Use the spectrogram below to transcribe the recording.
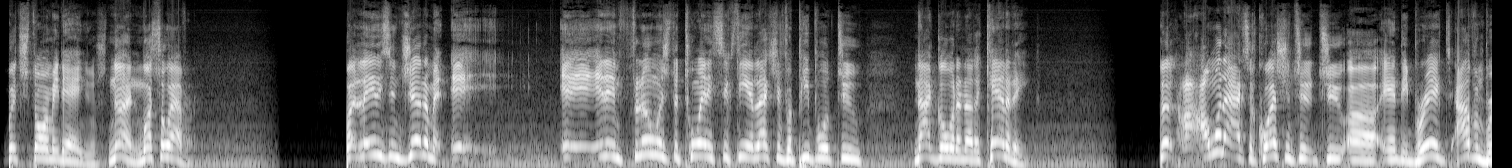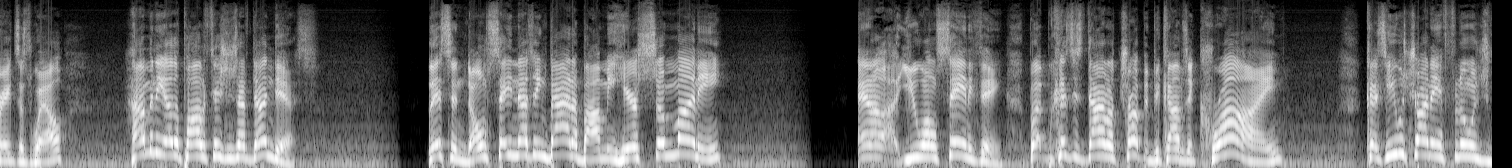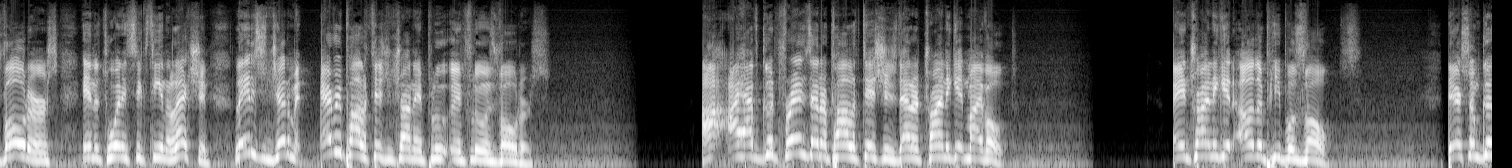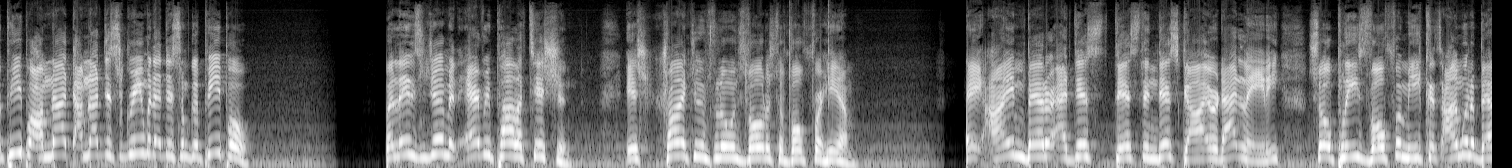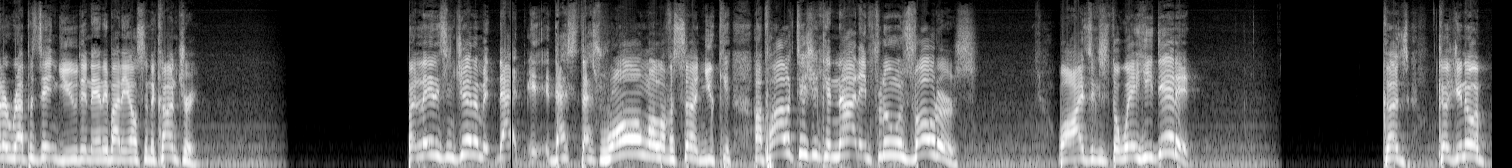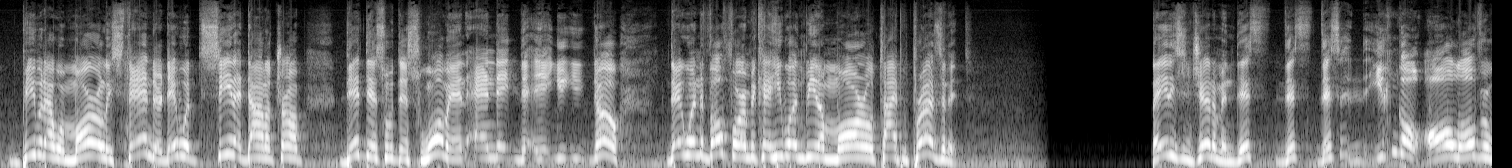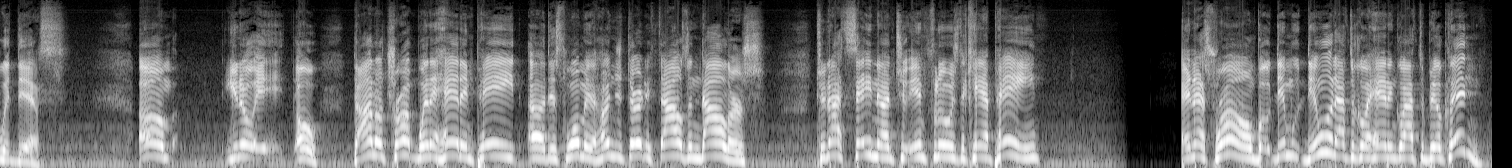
with Stormy Daniels. None whatsoever. But, ladies and gentlemen, it, it, it influenced the 2016 election for people to not go with another candidate. Look, I, I want to ask a question to to uh, Andy Briggs, Alvin Briggs as well. How many other politicians have done this? Listen, don't say nothing bad about me. Here's some money, and uh, you won't say anything. But because it's Donald Trump, it becomes a crime because he was trying to influence voters in the 2016 election. Ladies and gentlemen, every politician trying to influ- influence voters. I, I have good friends that are politicians that are trying to get my vote and trying to get other people's votes. There's some good people. I'm not I'm not disagreeing with that. There's some good people. But ladies and gentlemen, every politician is trying to influence voters to vote for him. Hey, I'm better at this this than this guy or that lady, so please vote for me because I'm gonna better represent you than anybody else in the country. But ladies and gentlemen, that that's that's wrong. All of a sudden, you can a politician cannot influence voters. Well, Isaac is the way he did it. Because because you know people that were morally standard, they would see that Donald Trump did this with this woman, and they, they you, you know they wouldn't vote for him because he wasn't being a moral type of president. Ladies and gentlemen, this this this you can go all over with this. Um, you know, it, oh Donald Trump went ahead and paid uh, this woman $130,000 to not say nothing to influence the campaign. And that's wrong, but then, then we would have to go ahead and go after Bill Clinton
